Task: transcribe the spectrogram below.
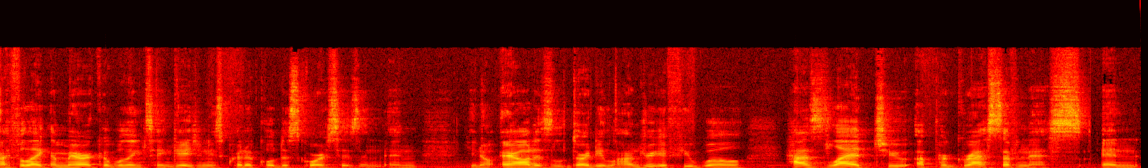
I feel like America willing to engage in these critical discourses and, and you know, air out his dirty laundry, if you will, has led to a progressiveness in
